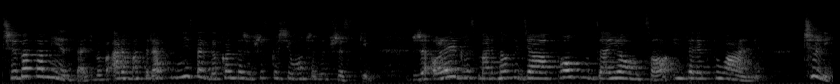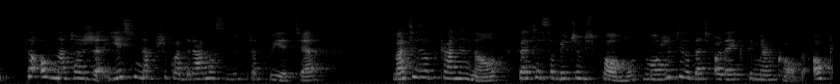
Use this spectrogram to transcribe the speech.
trzeba pamiętać, bo w aromaterapii nie jest tak do końca, że wszystko się łączy ze wszystkim, że olejek rozmarynowy działa pobudzająco intelektualnie, czyli to oznacza, że jeśli na przykład rano sobie pracujecie, macie zatkany nos, chcecie sobie czymś pomóc, możecie dodać olejek tymiankowy. Ok,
